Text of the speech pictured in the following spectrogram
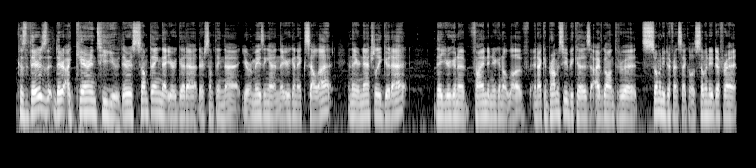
because there's there. I guarantee you, there is something that you're good at. There's something that you're amazing at, and that you're gonna excel at, and that you're naturally good at that you're gonna find and you're gonna love. And I can promise you because I've gone through it so many different cycles, so many different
